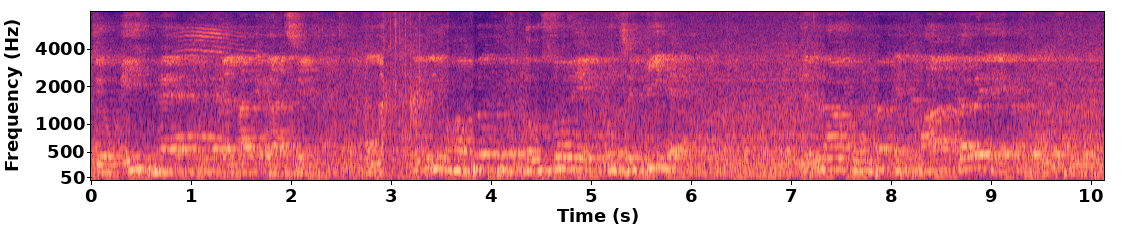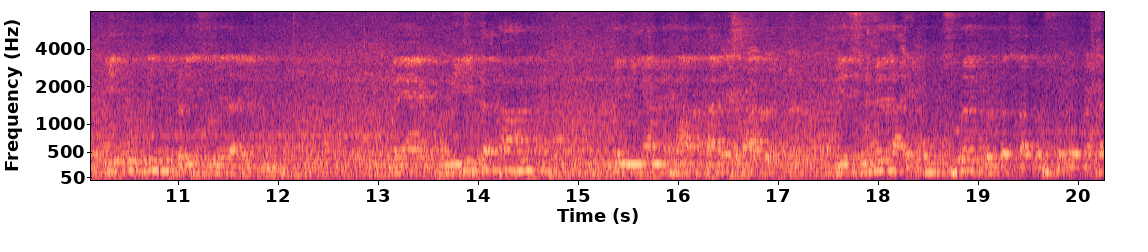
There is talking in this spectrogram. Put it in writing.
مجھے امید ہے کہ اللہ کے گھر سے۔ اللہ اتنی محبت دوستوں نے ان سے کی ہے۔ جتنا ان پر اعتماد کر رہے ہیں یہ اتنی ہی بڑی ذمہ داری ہے۔ میں امید کرتا ہوں کہ میاں مہمان طارق صاحب یہ ذمہ داری خوبصورت گلدستہ دوستوں کو اکٹھا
